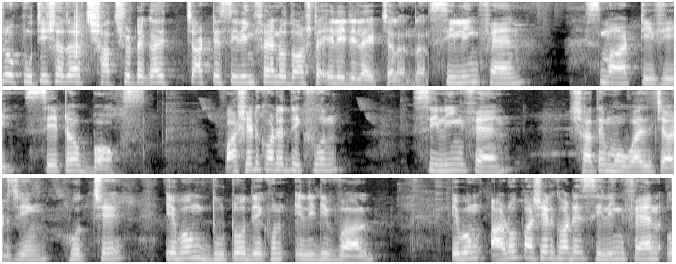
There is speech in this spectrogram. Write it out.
মাত্র পঁচিশ হাজার সাতশো টাকায় চারটে সিলিং ফ্যান ও দশটা এলইডি লাইট চালান ceiling fan, smart TV set off box পাশের ঘরে দেখুন সিলিং ফ্যান, সাথে মোবাইল চার্জিং হচ্ছে এবং দুটো দেখুন এলইডি বাল্ব এবং আরও পাশের ঘরে সিলিং ফ্যান ও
